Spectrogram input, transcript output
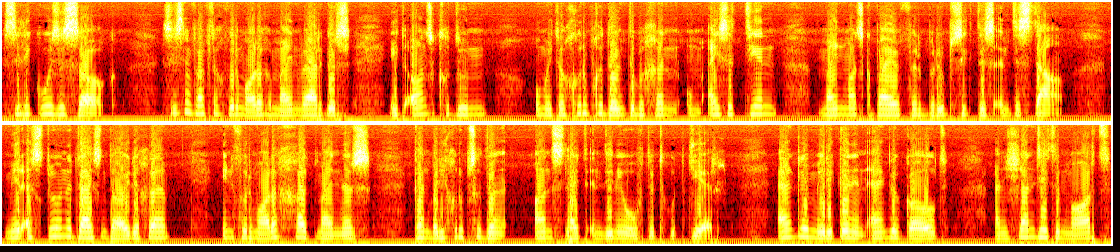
silikose saak 56 voormalige mijnwerkers het aansik gedoen om met een groep gedink te begin om eise teen mijnmaatskapie vir beroepsiektes in te stel. Meer as 200.000 huidige en voormalige goudmijners kan by die groepsgeding aansluit indien die hof dit goedkeer. Anglo American en Anglo Gold en Shandy ten maart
